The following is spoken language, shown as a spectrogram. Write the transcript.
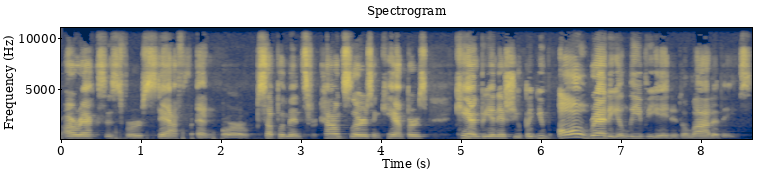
RXs for staff and or supplements for counselors and campers can be an issue, but you've already alleviated a lot of these.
